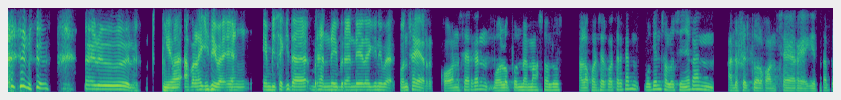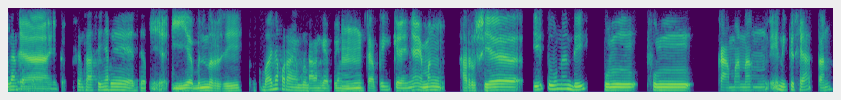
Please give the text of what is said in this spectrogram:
aduh, aduh, aduh. Gimana, apalagi nih Pak yang yang bisa kita berandai-berandai lagi nih Pak? Konser. Konser kan walaupun memang solusi kalau konser-konser kan mungkin solusinya kan ada virtual konser kayak gitu. Tapi kan Ya, itu. sensasinya beda. Iya, iya bener sih. Banyak orang yang belum kangen kayak pengen. Hmm, tapi kayaknya emang harusnya itu nanti full full keamanan ini kesehatan.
